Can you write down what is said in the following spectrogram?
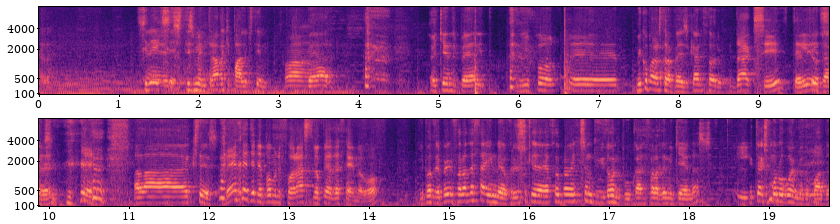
Καλά. Ε, Συνέχισε. τι σημαίνει τράβα και πάλεψε την. Α. Bear. I can't bear it. Λοιπόν, ε, Μην κοπάρεις τραπέζι, κάνει θόρυβο. εντάξει, Τι, εντάξει. τελείωσε. Αλλά ξέρεις. Μέχρι την επόμενη φορά στην οποία δεν θα είμαι εγώ. Λοιπόν, την επόμενη φορά δεν θα είναι ο Χρήστος και αυτό πρέπει να έχεις με τη βιδόνη που κάθε φορά δεν είναι και ένας. Κοιτάξτε μόνο εγώ είμαι εδώ πάντα.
